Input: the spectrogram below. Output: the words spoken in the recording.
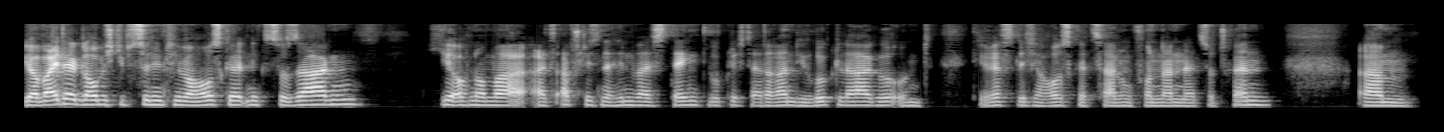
Ja, weiter, glaube ich, gibt es zu dem Thema Hausgeld nichts zu sagen. Hier auch nochmal als abschließender Hinweis, denkt wirklich daran, die Rücklage und die restliche Hausgeldzahlung voneinander zu trennen. Ähm,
